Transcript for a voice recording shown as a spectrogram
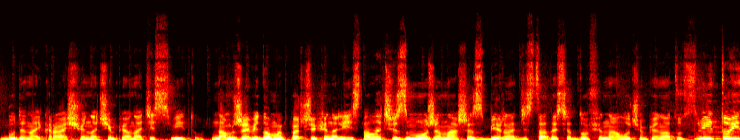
буде найкращою на чемпіонаті світу. Нам вже відомий перший фіналіст, але чи зможе наша збірна дістатися до фіналу чемпіонату світу? І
